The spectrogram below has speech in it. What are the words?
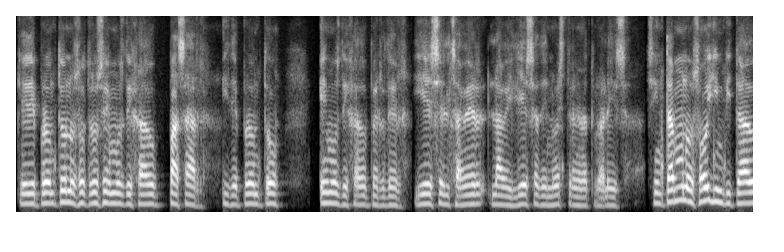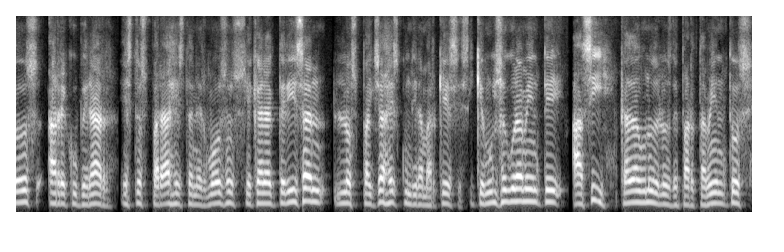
que de pronto nosotros hemos dejado pasar y de pronto hemos dejado perder, y es el saber la belleza de nuestra naturaleza. Sintámonos hoy invitados a recuperar estos parajes tan hermosos que caracterizan los paisajes cundinamarqueses y que muy seguramente así cada uno de los departamentos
